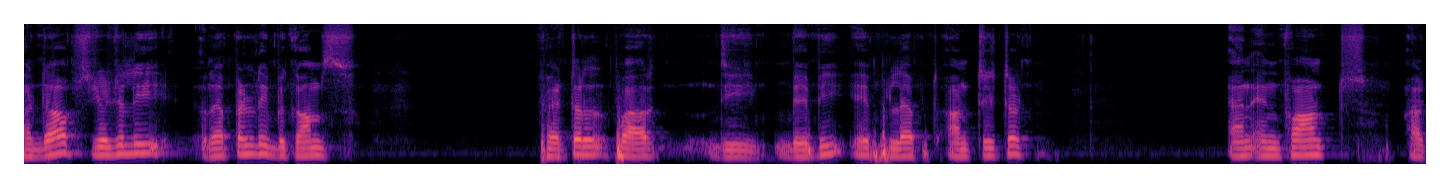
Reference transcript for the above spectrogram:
Hydrops usually rapidly becomes fatal for the baby if left untreated. An infant or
